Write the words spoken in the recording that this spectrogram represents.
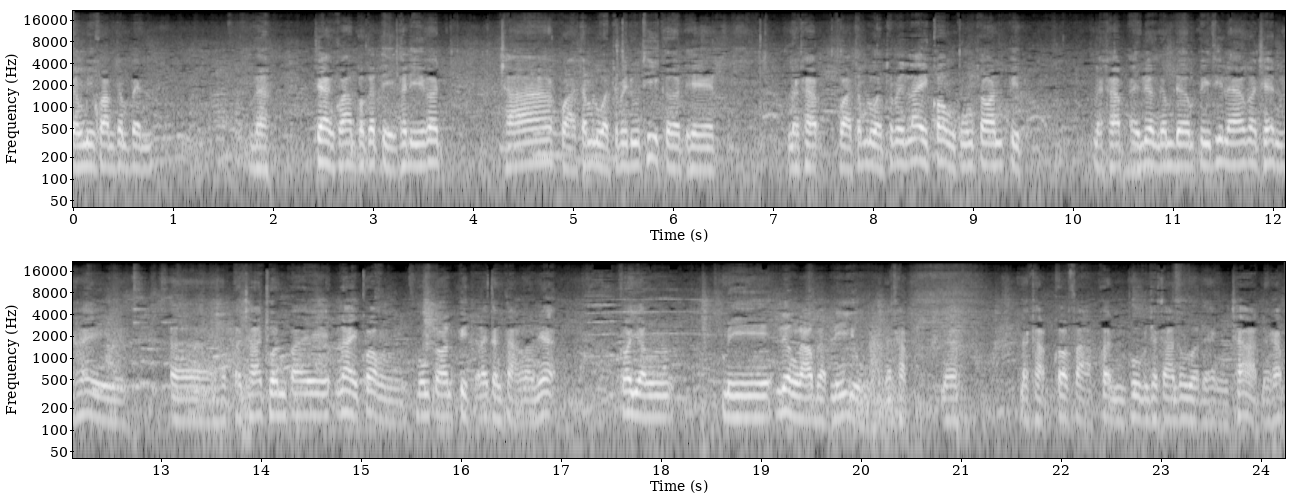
ยังมีความจำเป็นนะแจ้งความปกติคดีก็ช้ากว่าตำรวจจะไปดูที่เกิดเหตุนะครับ กว่าตำรวจจะไปไล่กล้องวงจรปิดนะครับไอ้เรื่องเดิมๆปีที่แล้วก็เช่นให้ ประชาชนไปไล่กล้องวงจรปิดอะไรต่างๆเหล่านี้ก็ยังมีเรื่องราวแบบนี้อยู่นะครับนะนะครับ ก็ฝากท่านผู้บัญชาการตำรวจแห่งชาตินะครับ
